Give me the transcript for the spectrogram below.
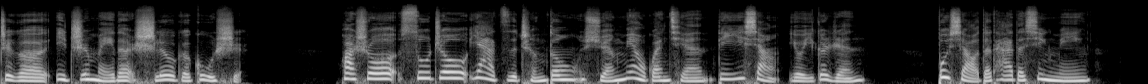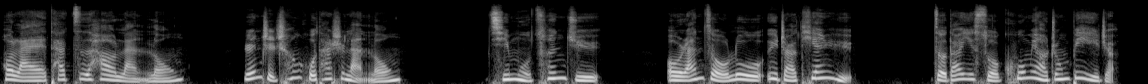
这个一枝梅的十六个故事。话说苏州亚字城东玄妙观前第一巷有一个人。不晓得他的姓名，后来他自号懒龙，人只称呼他是懒龙。其母村居，偶然走路遇着天雨，走到一所枯庙中避着，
